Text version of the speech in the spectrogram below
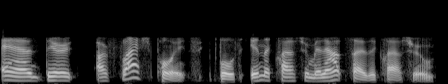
and there are flashpoints both in the classroom and outside of the classroom.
